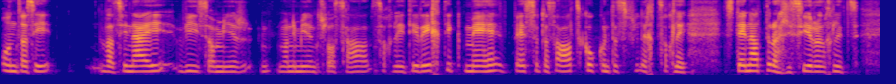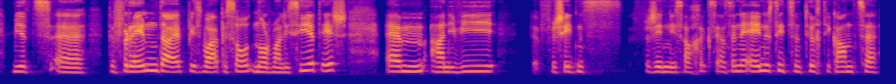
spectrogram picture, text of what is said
und was ich was ich dann, wie so mir, wenn ich mir entschlossen habe, so ein bisschen die Richtung mehr, besser das anzugucken und das vielleicht so ein bisschen zu denaturalisieren oder ein bisschen mir zu äh, befremden etwas, was eben so normalisiert ist, ähm, habe ich wie verschiedenes, verschiedene Sachen gesehen. Also einerseits natürlich die ganzen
